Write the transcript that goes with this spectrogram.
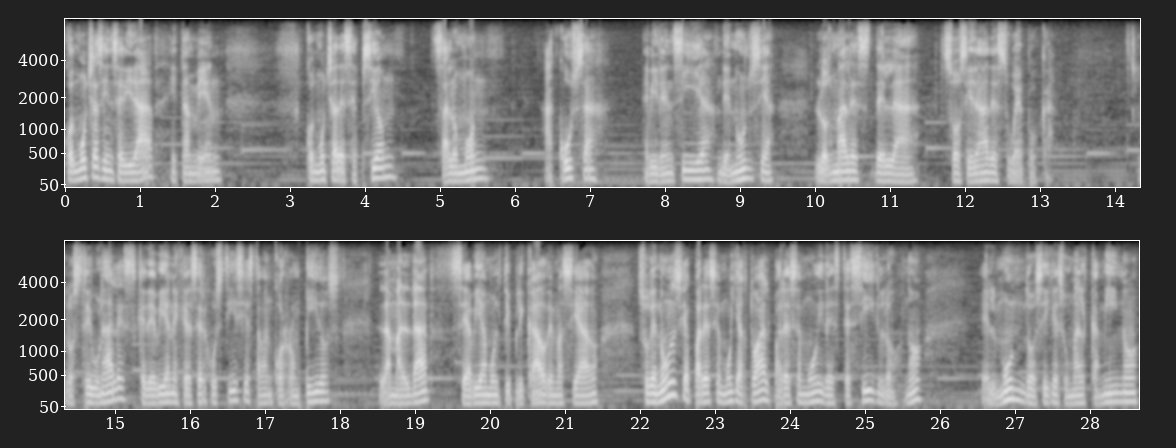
Con mucha sinceridad y también con mucha decepción, Salomón acusa, evidencia, denuncia los males de la sociedad de su época. Los tribunales que debían ejercer justicia estaban corrompidos, la maldad se había multiplicado demasiado, su denuncia parece muy actual, parece muy de este siglo, ¿no? El mundo sigue su mal camino,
